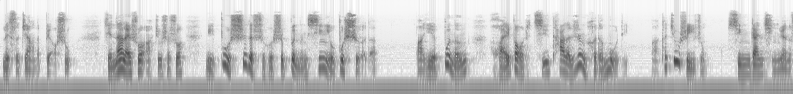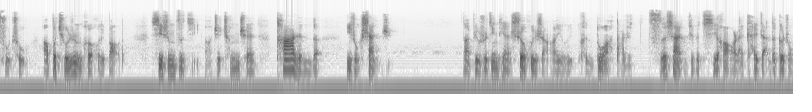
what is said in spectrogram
类似这样的表述。简单来说啊，就是说你布施的时候是不能心有不舍的，啊，也不能怀抱着其他的任何的目的，啊，它就是一种心甘情愿的付出，啊，不求任何回报的，牺牲自己啊，去成全他人的一种善举。啊，比如说今天社会上啊有很多啊打着慈善这个旗号来开展的各种。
